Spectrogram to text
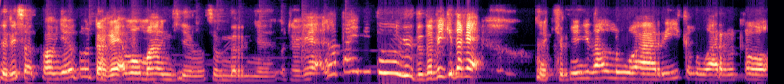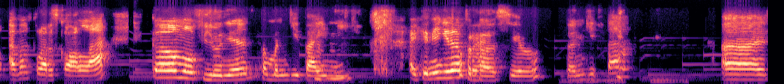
jadi satpamnya itu udah kayak mau manggil sebenarnya. Udah kayak ngapain itu? Gitu. Tapi kita kayak akhirnya kita luari keluar ke apa keluar sekolah ke mobilnya temen kita ini. Akhirnya kita berhasil. Dan kita uh,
